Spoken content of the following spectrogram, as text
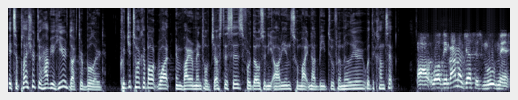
It's a pleasure to have you here, Dr. Bullard. Could you talk about what environmental justice is for those in the audience who might not be too familiar with the concept? Uh, well, the environmental justice movement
